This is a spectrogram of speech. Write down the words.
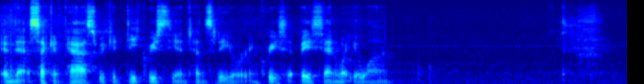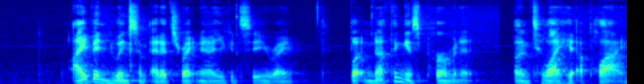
In that second pass, we could decrease the intensity or increase it based on what you want. I've been doing some edits right now, you can see, right? But nothing is permanent until I hit apply.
